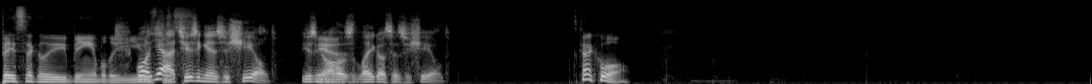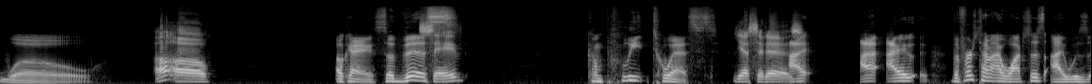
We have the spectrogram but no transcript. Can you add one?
Basically, being able to use. well, yeah, this- it's using it as a shield, using all those Legos as a shield. It's kind of cool. Whoa. Uh oh. Okay, so this Saved? complete twist. Yes, it is. I, I, I, the first time I watched this, I was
